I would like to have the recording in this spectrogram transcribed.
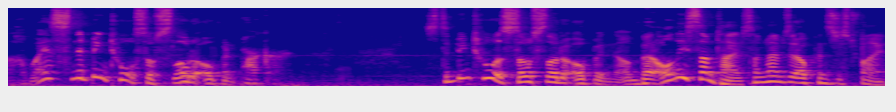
Ugh, why is snipping tool so slow to open, Parker? Snipping tool is so slow to open, though, but only sometimes. Sometimes it opens just fine.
